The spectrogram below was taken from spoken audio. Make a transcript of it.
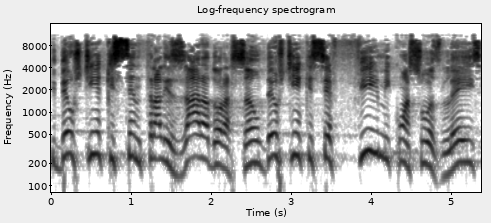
e Deus tinha que centralizar a adoração, Deus tinha que ser firme com as suas leis,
